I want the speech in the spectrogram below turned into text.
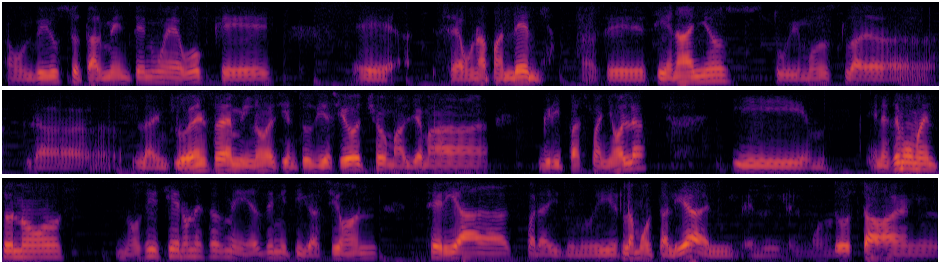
a un virus totalmente nuevo que eh, sea una pandemia. Hace 100 años tuvimos la, la, influenza de 1918, mal llamada gripa española, y en ese momento no, no se hicieron esas medidas de mitigación seriadas para disminuir la mortalidad. El, mundo estaba en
